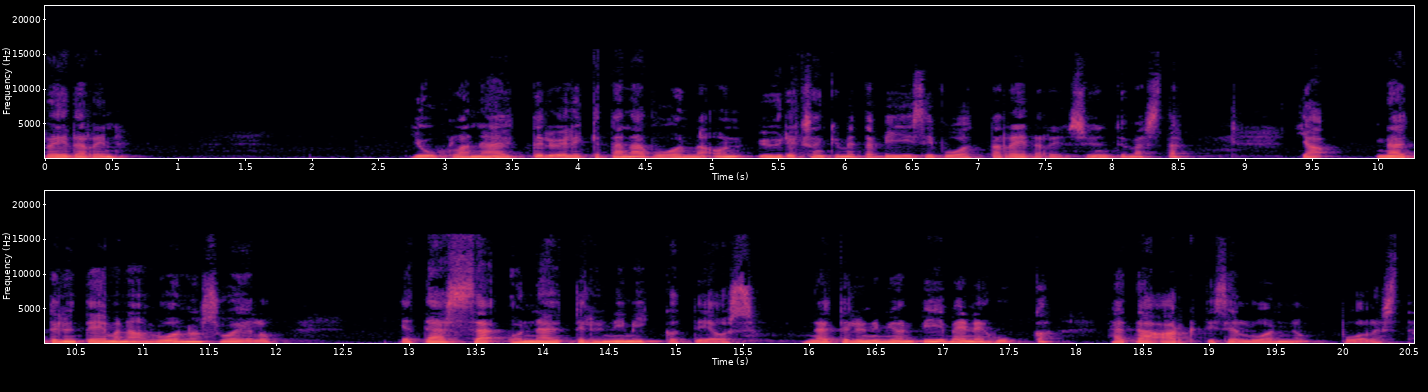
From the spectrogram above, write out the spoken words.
Reidarin juhlanäyttely, eli tänä vuonna on 95 vuotta Reidarin syntymästä. Ja näyttelyn teemana on luonnonsuojelu. Ja tässä on näyttelyn nimikkoteos. Näyttelyn nimi on Viimeinen hukka hätä arktisen luonnon puolesta.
